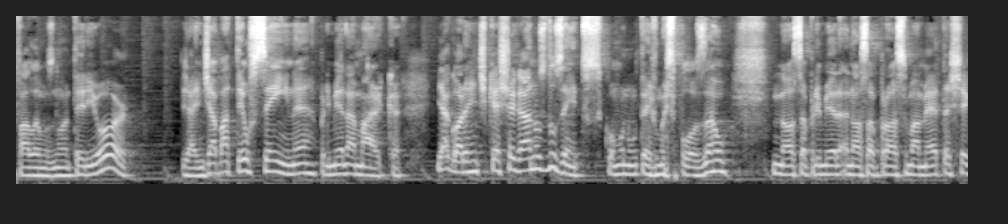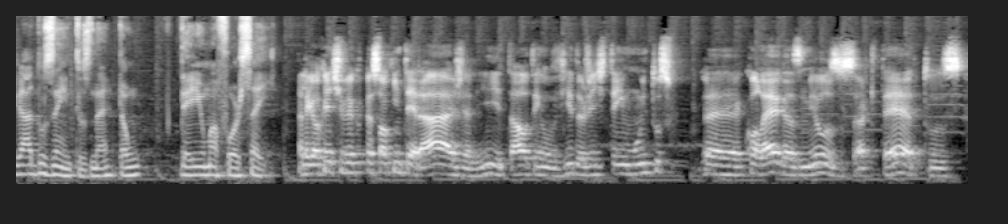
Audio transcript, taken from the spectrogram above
falamos no anterior, a gente já bateu 100, né? Primeira marca. E agora a gente quer chegar nos 200. Como não teve uma explosão, nossa primeira, nossa próxima meta é chegar a 200, né? Então, deem uma força aí. É legal que a gente vê que o pessoal que interage ali e tal, tem ouvido, a gente tem muitos é, colegas meus, arquitetos,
